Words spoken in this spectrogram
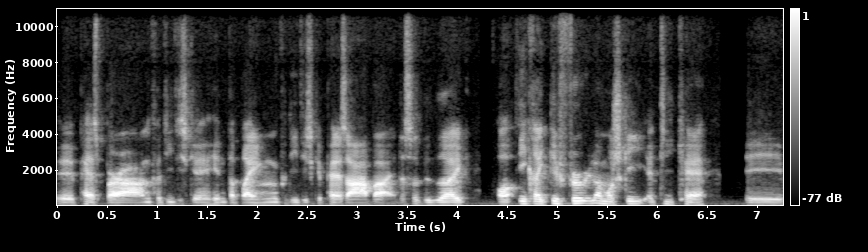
øh, passe børn, fordi de skal hente og bringe, fordi de skal passe arbejde og så videre, ikke? Og ikke rigtig føler måske, at de kan øh,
